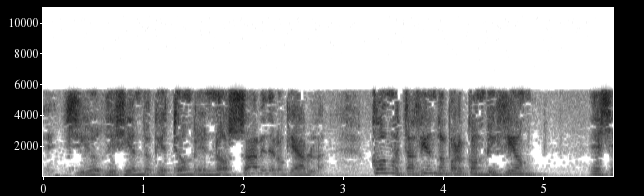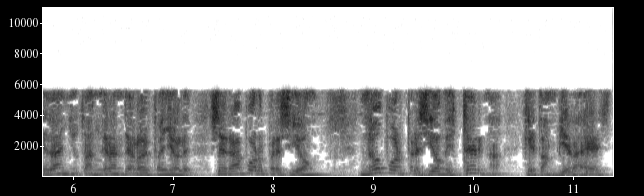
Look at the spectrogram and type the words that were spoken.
eh, sigo diciendo que este hombre no sabe de lo que habla. ¿Cómo está haciendo por convicción ese daño tan grande a los españoles? Será por presión, no por presión externa, que también la es.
